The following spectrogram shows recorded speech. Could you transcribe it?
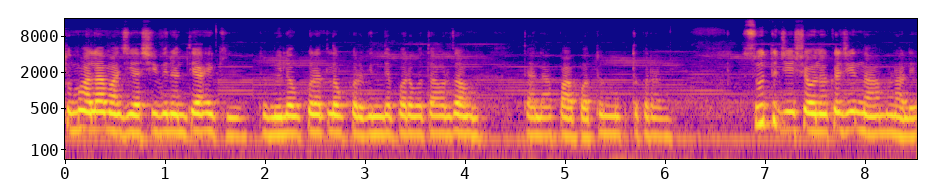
तुम्हाला माझी अशी विनंती आहे की तुम्ही लवकरात लवकर विंध्य पर्वतावर जाऊन त्याला पापातून मुक्त करावे. सुतजी शौनकजींना म्हणाले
